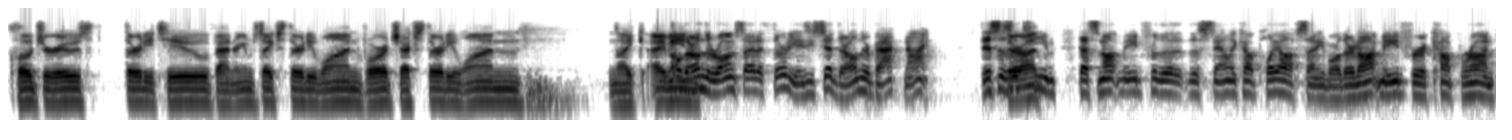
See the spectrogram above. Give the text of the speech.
Claude Giroux's 32, Van Riemsdyk's 31, Voracek's 31. Like I mean, oh, they're on the wrong side of 30. As you said, they're on their back nine. This is a on- team that's not made for the, the Stanley Cup playoffs anymore. They're not made for a cup run.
